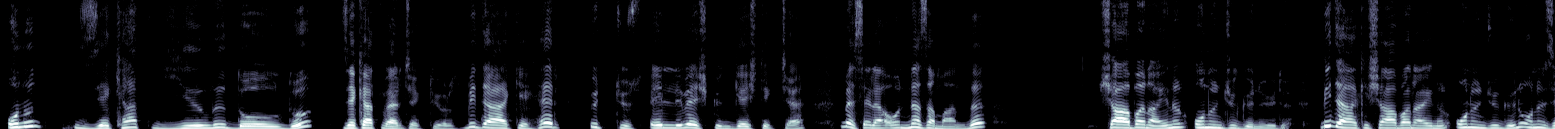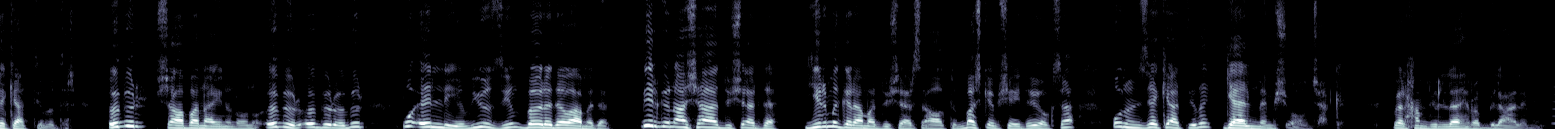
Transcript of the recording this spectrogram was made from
onun zekat yılı doldu, zekat verecek diyoruz. Bir dahaki her 355 gün geçtikçe mesela o ne zamandı? Şaban ayının 10. günüydü. Bir dahaki Şaban ayının 10. günü onun zekat yılıdır. Öbür Şaban ayının onu, öbür, öbür, öbür bu 50 yıl, 100 yıl böyle devam eder. Bir gün aşağı düşer de 20 grama düşerse altın başka bir şey de yoksa onun zekat yılı gelmemiş olacak. Velhamdülillahi Rabbil Alemin.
